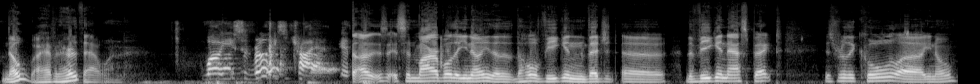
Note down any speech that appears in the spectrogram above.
no, I haven't heard that one. well, you should really you should try it. It's, uh, it's, it's admirable that you know the, the whole vegan veg uh, the vegan aspect is really cool. Uh, you know,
